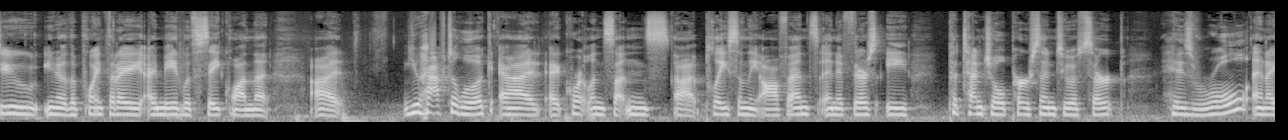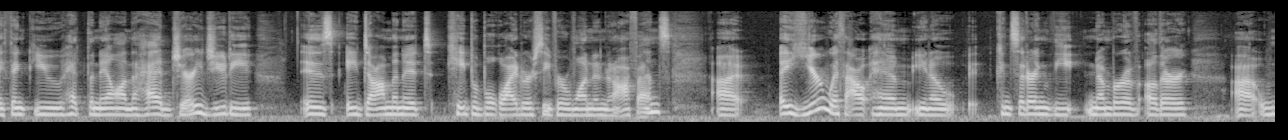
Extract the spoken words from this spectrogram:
to you know the point that I, I made with Saquon that uh, you have to look at at Courtland Sutton's uh, place in the offense, and if there's a potential person to assert his role. And I think you hit the nail on the head. Jerry Jeudy is a dominant, capable wide receiver one in an offense. Uh, a year without him, you know, considering the number of other uh,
